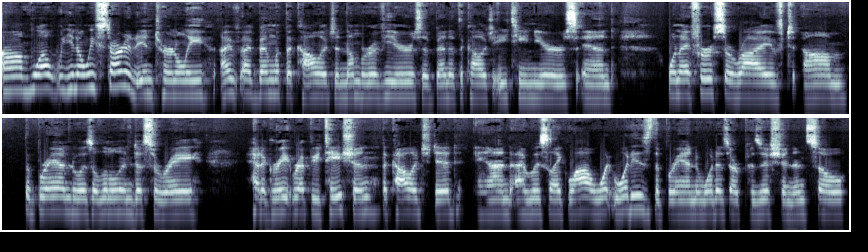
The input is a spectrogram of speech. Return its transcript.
Um, well, you know, we started internally. I've, I've been with the college a number of years. I've been at the college 18 years, and when I first arrived, um, the brand was a little in disarray, had a great reputation, the college did, and I was like, wow, what, what is the brand and what is our position? And so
